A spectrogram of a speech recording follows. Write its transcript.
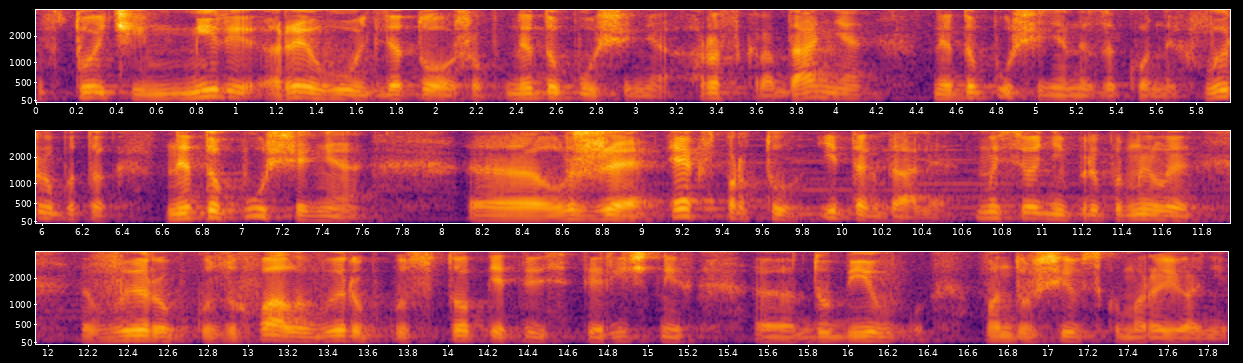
в той чи мірі реагують для того, щоб недопущення розкрадання, недопущення незаконних вироботок, недопущення е, лже-експорту і так далі. Ми сьогодні припинили вирубку, зухвалу вирубку 150-річних е, дубів в Андрушівському районі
